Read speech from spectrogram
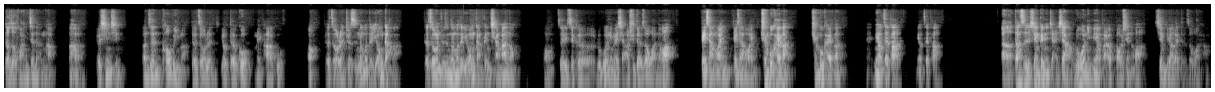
德州防疫真的很好啊，有信心。反正 COVID 嘛，德州人有得过没怕过哦，德州人就是那么的勇敢啊，德州人就是那么的勇敢跟强悍哦哦，所以这个如果你们想要去德州玩的话，非常欢迎，非常欢迎，全部开放，全部开放，没有再怕了，没有再怕了。呃，但是先跟你讲一下，如果你没有保保险的话，先不要来德州玩哈，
